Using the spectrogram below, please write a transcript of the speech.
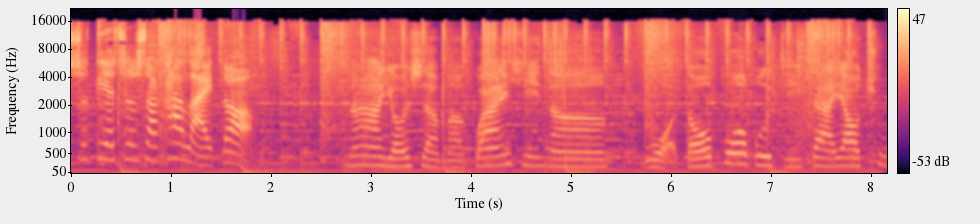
是电视上看来的。那有什么关系呢？我都迫不及待要出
